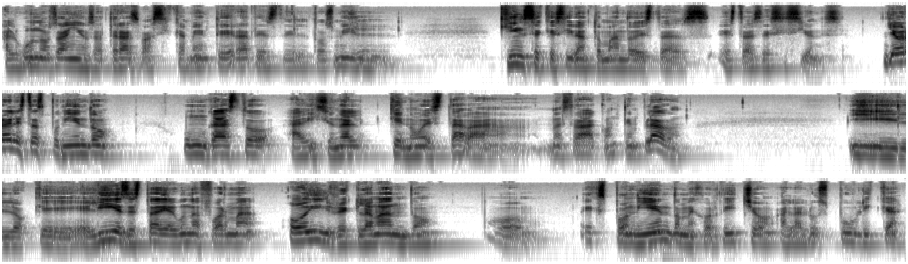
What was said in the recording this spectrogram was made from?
algunos años atrás, básicamente era desde el 2015 que se iban tomando estas, estas decisiones. Y ahora le estás poniendo un gasto adicional que no estaba, no estaba contemplado. Y lo que el IES está de alguna forma hoy reclamando, o exponiendo, mejor dicho, a la luz pública,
